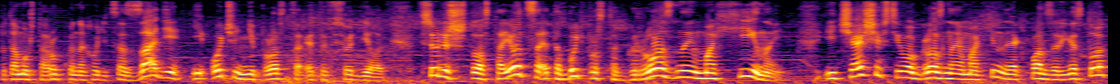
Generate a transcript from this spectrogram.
Потому что рубка находится сзади и очень непросто это все делать. Все лишь что остается, это быть просто грозной махиной. И чаще всего грозная махина, як Panzer E100,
